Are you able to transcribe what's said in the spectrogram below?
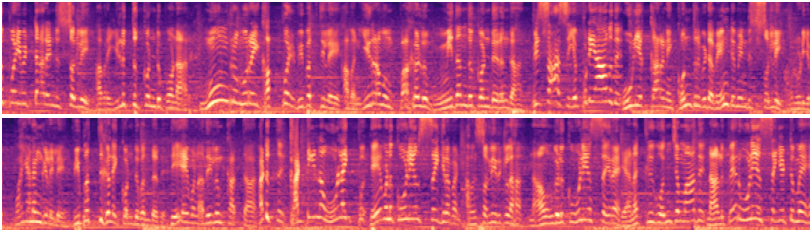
மரித்து போய்விட்டார் என்று சொல்லி அவரை இழுத்து கொண்டு போனார். மூன்று முறை கப்பல் விபத்திலே அவன் இரவும் பகலும் மிதந்து கொண்டிருந்தான். பிசாசு எப்படியாவது ஊழியக்காரனை கொன்றுவிட வேண்டும் என்று சொல்லி அவனுடைய பயணங்களிலே விபத்துகளை கொண்டு வந்தது. தேவன் அதிலும் காத்தார். அடுத்து கடின உழைப்பு. தேவனுக்கு ஊழியம் செய்கிறவன். அவன் சொல்லியிருக்கலாம் நான் உங்களுக்கு ஊழியம் செய்யறேன் எனக்கு கொஞ்சமாவது நாலு பேர் ஊழியம் செய்யட்டுமே.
